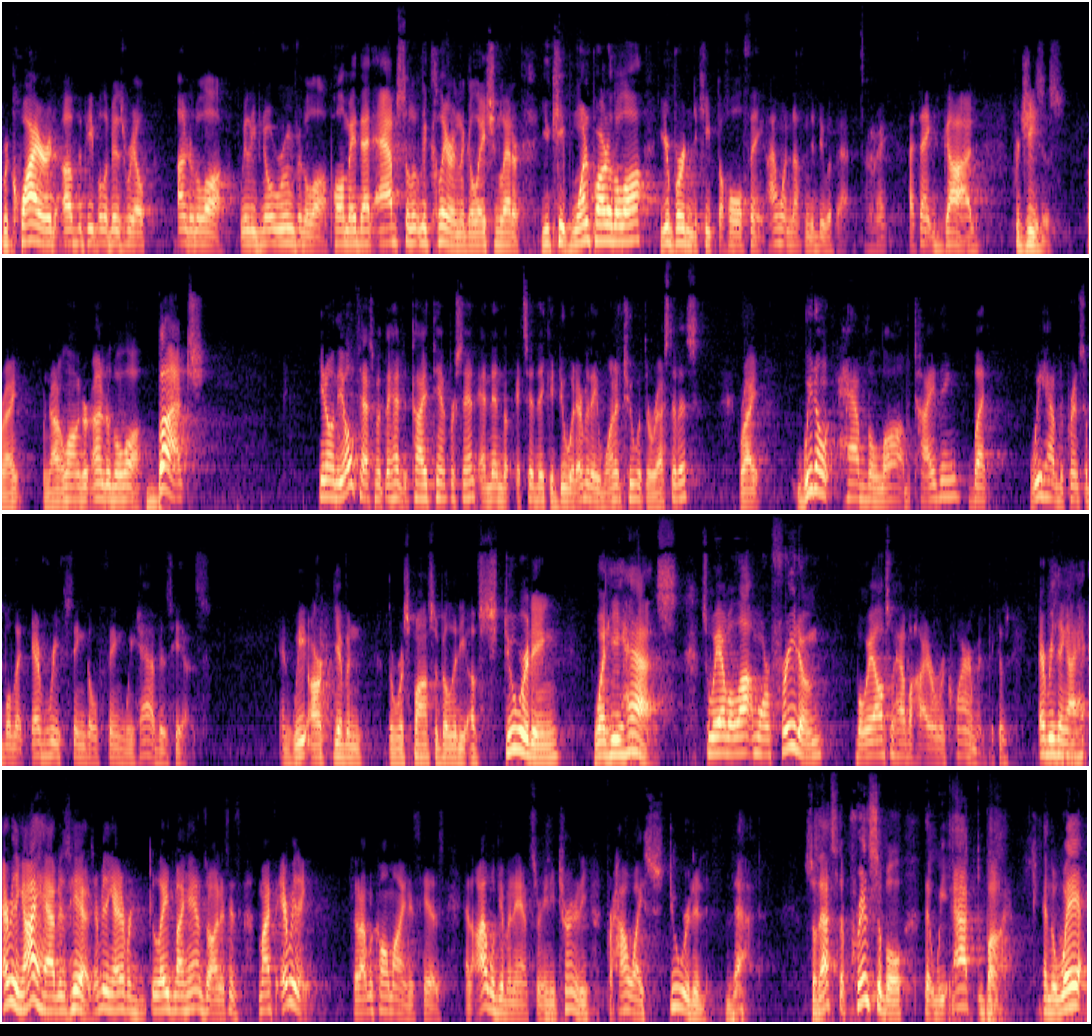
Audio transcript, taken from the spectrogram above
required of the people of Israel under the law. We leave no room for the law. Paul made that absolutely clear in the Galatian letter. You keep one part of the law, you're burdened to keep the whole thing. I want nothing to do with that. All right? I thank God for Jesus, right? We're no longer under the law. But, you know, in the Old Testament, they had to tithe 10%, and then it said they could do whatever they wanted to with the rest of us, right? We don't have the law of tithing, but we have the principle that every single thing we have is His and we are given the responsibility of stewarding what he has. So we have a lot more freedom, but we also have a higher requirement because everything I, everything I have is his. Everything I ever laid my hands on is his. My, everything that I would call mine is his. And I will give an answer in eternity for how I stewarded that. So that's the principle that we act by. And the way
